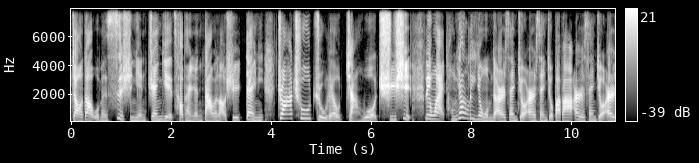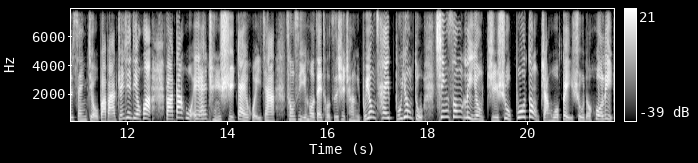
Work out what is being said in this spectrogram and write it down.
找到我们四十年专业操盘人大文老师，带你抓出主流，掌握趋势。另外，同样利用我们的二三九二三九八八二三九二三九八八专线电话，把大户 AI 城市带回家。从此以后，在投资市场，你不用猜，不用赌，轻松利用指数波动，掌握倍数的获利。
